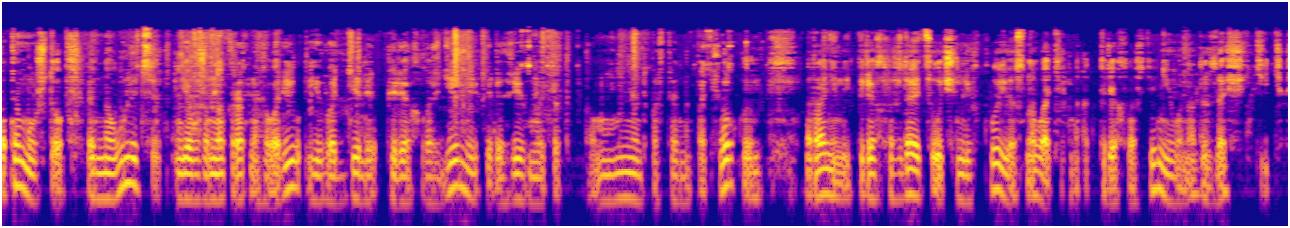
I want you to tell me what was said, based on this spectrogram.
Потому что на улице, я уже многократно говорил, и в отделе переохлаждения, перегрев мы этот момент постоянно подчеркиваем, раненый переохлаждается очень легко и основательно. От переохлаждения его надо защитить.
